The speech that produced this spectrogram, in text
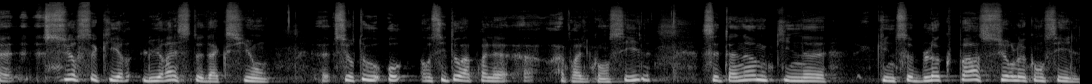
euh, sur ce qui lui reste d'action, euh, surtout aussitôt après le, euh, après le concile, c'est un homme qui ne, qui ne se bloque pas sur le concile.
